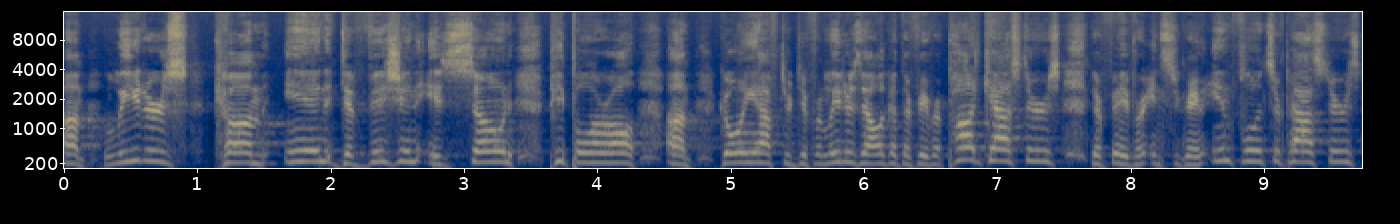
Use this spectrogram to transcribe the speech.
Um, leaders come in. Division is sown. People are all um, going after different leaders. They all got their favorite podcasters, their favorite Instagram influencer pastors.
